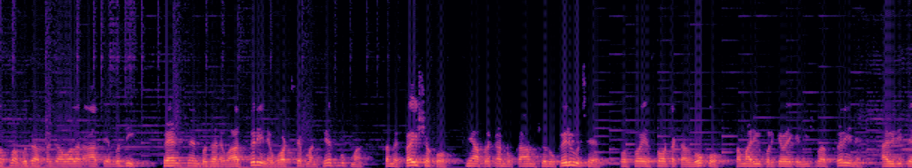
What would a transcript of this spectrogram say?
અથવા બધા સગાવાળાને આ તે બધી ફ્રેન્ડ્સને બધાને વાત કરીને વોટ્સએપમાં ફેસબુકમાં તમે કહી શકો મેં આ પ્રકારનું કામ શરૂ કર્યું છે. તો સોએ સો ટકા લોકો તમારી ઉપર કહેવાય કે વિશ્વાસ કરીને આવી રીતે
